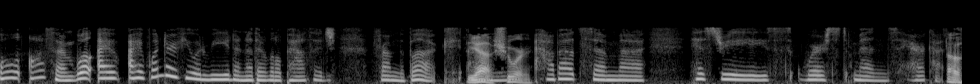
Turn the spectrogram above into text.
Well, awesome. Well, I I wonder if you would read another little passage from the book. Yeah, Um, sure. How about some uh, history's worst men's haircuts? Oh,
